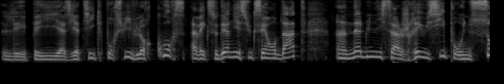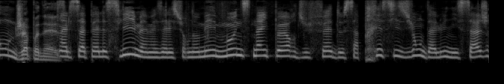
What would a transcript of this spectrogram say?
Les pays asiatiques poursuivent leur course avec ce dernier succès en date, un alunissage réussi pour une sonde japonaise. Elle s'appelle Slim, mais elle est surnommée Moon Sniper du fait de sa précision d'alunissage.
